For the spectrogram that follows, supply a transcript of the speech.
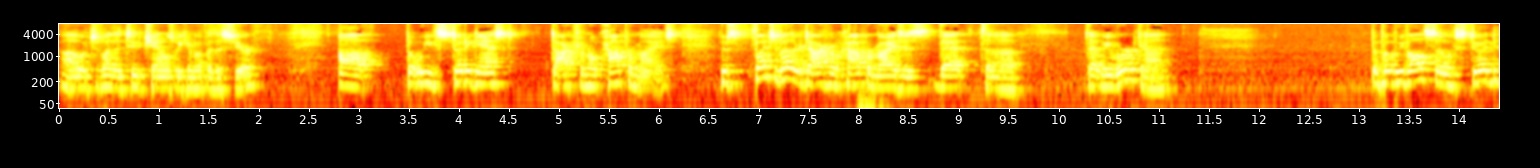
uh, which is one of the two channels we came up with this year. But we've stood against doctrinal compromise. There's a bunch of other doctrinal compromises that uh, that we worked on, but, but we've also stood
